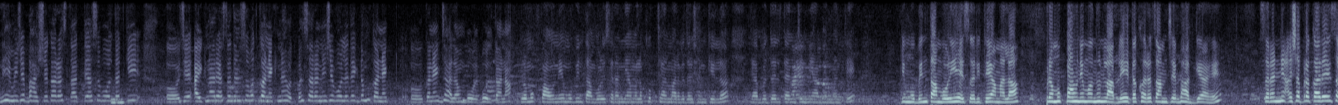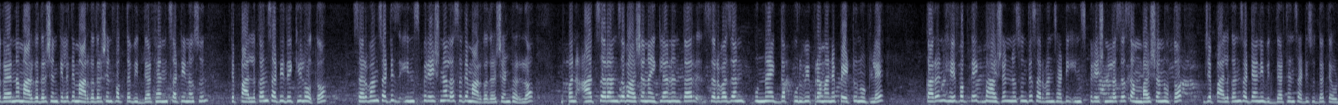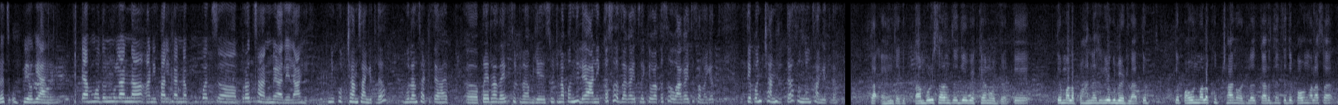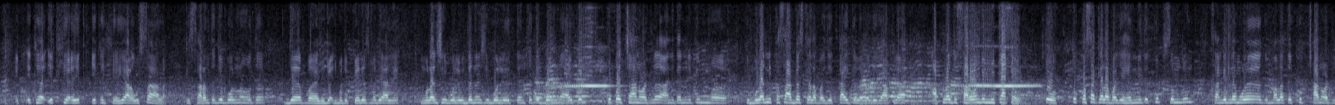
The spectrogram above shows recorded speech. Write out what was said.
नेहमी जे भाष्यकार असतात ते असं बोलतात की जे ऐकणारे असतात त्यांच्यासोबत कनेक्ट नाही होत. पण सरांनी जे बोलले ते एकदम कनेक्ट कनेक्ट झालं बोल बोलताना. प्रमुख पाहुणे मुबीन तांबोळे सरांनी आम्हाला खूप छान मार्गदर्शन केलं. त्याबद्दल त्यांचे मी आभार मानते. मुबीन तांबोळी हे सर इथे आम्हाला प्रमुख पाहुणे म्हणून लाभले. हे तर खरंच आमचे भाग्य आहे. सरांनी अशा प्रकारे सगळ्यांना मार्गदर्शन केलं. ते मार्गदर्शन फक्त विद्यार्थ्यांसाठी नसून ते पालकांसाठी देखील होतं. सर्वांसाठीच इन्स्पिरेशनल असं ते मार्गदर्शन ठरलं. पण आज सरांचं भाषण ऐकल्यानंतर सर्वजण पुन्हा एकदा पूर्वीप्रमाणे पेटून उठले. कारण हे फक्त एक भाषण नसून ते सर्वांसाठी इन्स्पिरेशनल असं संभाषण होतं जे पालकांसाठी आणि विद्यार्थ्यांसाठी सुद्धा तेवढंच उपयोगी आहे. त्यामधून मुलांना आणि पालकांना खूपच प्रोत्साहन मिळालेलं आहे. त्यांनी खूप छान सांगितलं. मुलांसाठी त्या प्रेरणादायक सूचना म्हणजे सूचना पण दिल्या आणि कसं जगायचं किंवा कसं वागायचं समाजात ते पण छानरित्या समजून सांगितलं ता ह्यांचं की तांबोळी सरांचं जे व्याख्यान होतं ते ते मला पाहण्याचा योग भेटला. ते ते पाहून मला खूप छान वाटलं कारण त्यांचं ते पाहून मला असा एक एक एक हे- एक एक हे हे आला उत्साह आला की सरांचं जे बोलणं होतं जे म्हणजे पेरेंट्समध्ये आले मुलांशी बोलले विद्यार्थ्यांशी बोलले त्यांचं ते बोलणं ऐकून खूपच छान वाटलं. आणि त्यांनी की म की मुलांनी कसा अभ्यास केला पाहिजे काय केलं पाहिजे की आपल्या आपला जो सर्वांगीण विकास आहे तो तो कसा केला पाहिजे ह्यांनी ते खूप समजून सांगितल्यामुळे मला ते खूप छान वाटलं.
